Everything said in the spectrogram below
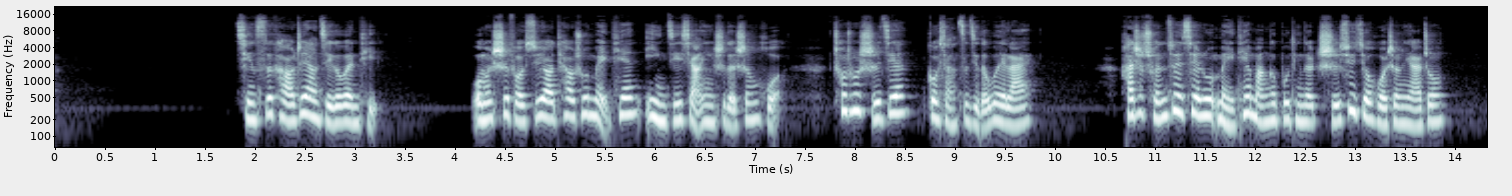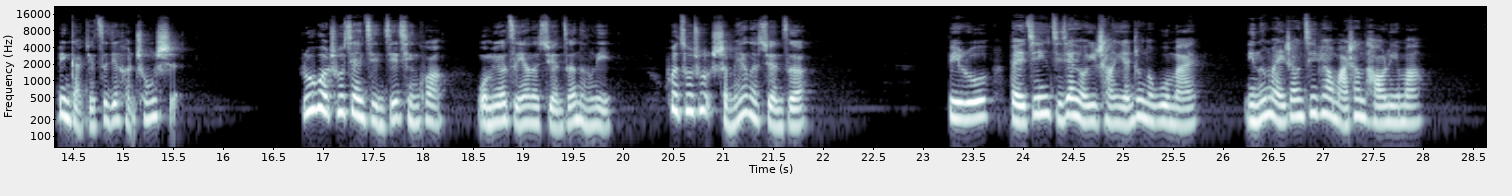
请思考这样几个问题：我们是否需要跳出每天应急响应式的生活，抽出时间构想自己的未来，还是纯粹陷入每天忙个不停的持续救火生涯中？并感觉自己很充实。如果出现紧急情况，我们有怎样的选择能力？会做出什么样的选择？比如北京即将有一场严重的雾霾，你能买一张机票马上逃离吗？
